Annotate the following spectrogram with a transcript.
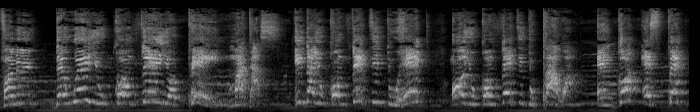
Family, the way you convey your pain matters. Either you convert it to hate or you convert it to power. And God expects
